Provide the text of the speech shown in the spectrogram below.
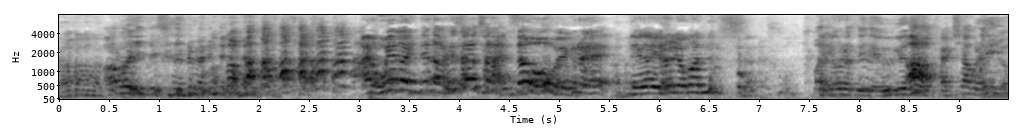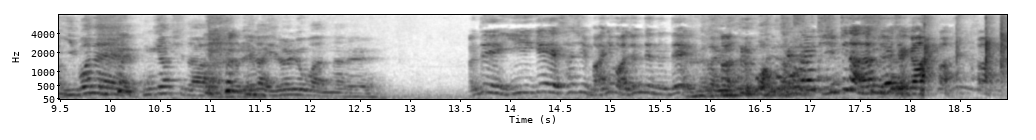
바로 이게 아니 오해가 있는데 나 회사랑 잘 안 싸워. 왜 그래? 내가 이러려고 했는데 많이 그래서 이제 의견을 아! 잘 취합을 해주죠. 이번에 공개합시다. 내가 이러려고 한 날을. 근데 이게 사실 많이 와전됐는데 한 책상에 뒤집진 않았어요 제가.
